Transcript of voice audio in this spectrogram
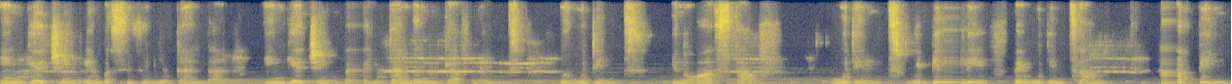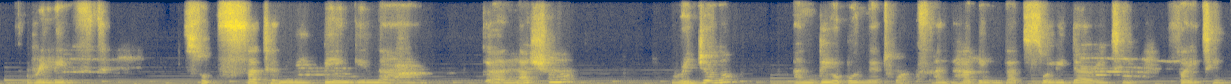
engaging embassies in Uganda, engaging the Ugandan government, we wouldn't, you know, our staff wouldn't, we believe they wouldn't um, have been released. So certainly being in a, a national, regional, and global networks and having that solidarity, fighting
